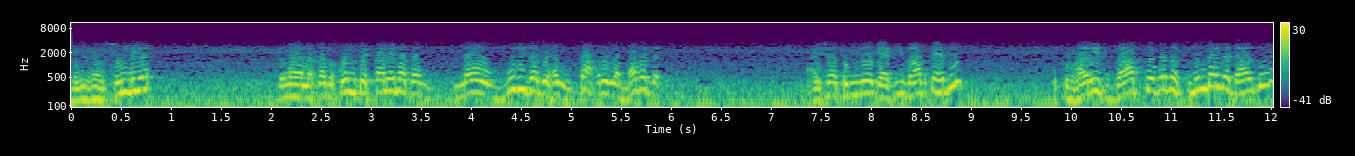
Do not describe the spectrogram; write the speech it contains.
نبی صاحب سن لیا تمہارا لقد کن کے سالے متن لو بری کا بحل سہر اللہ مدد ایسا تم نے ایک ایسی بات کہہ دی کہ تمہاری اس بات کو اگر میں سمندر میں ڈال دوں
